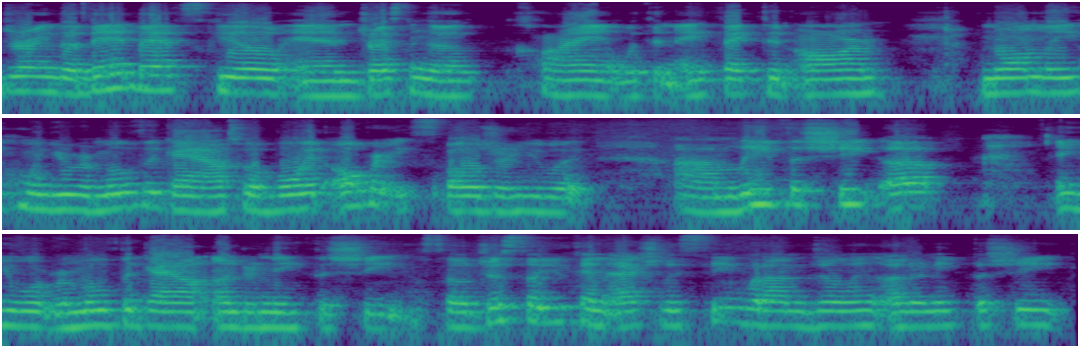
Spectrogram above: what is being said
during the bed bath skill and dressing a client with an affected arm. Normally when you remove the gown to avoid overexposure you would um, leave the sheet up and you would remove the gown underneath the sheet. So just so you can actually see what I'm doing underneath the sheet,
